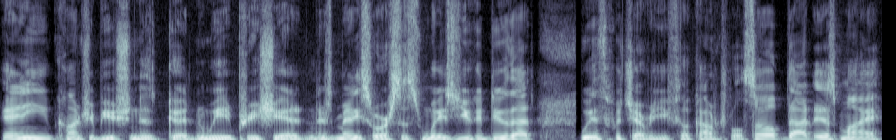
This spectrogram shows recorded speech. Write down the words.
Any contribution is good and we appreciate it. And there's many sources and ways you could do that with whichever you feel comfortable. So that is my,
